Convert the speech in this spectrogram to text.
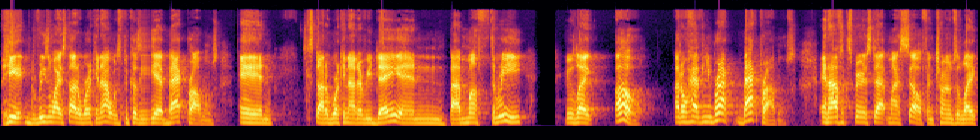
he the reason why he started working out was because he had back problems and started working out every day. And by month three, he was like, oh, I don't have any back, problems. And I've experienced that myself in terms of like,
